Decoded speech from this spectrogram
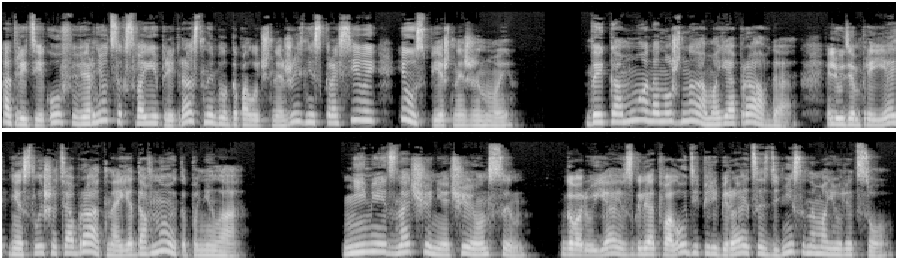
а Третьяков вернется к своей прекрасной благополучной жизни с красивой и успешной женой. Да и кому она нужна, моя правда? Людям приятнее слышать обратное, я давно это поняла. Не имеет значения, чей он сын, говорю я, и взгляд Володи перебирается с Дениса на мое лицо.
